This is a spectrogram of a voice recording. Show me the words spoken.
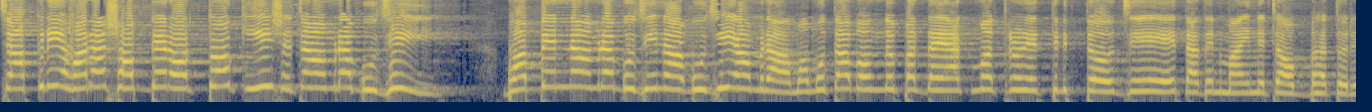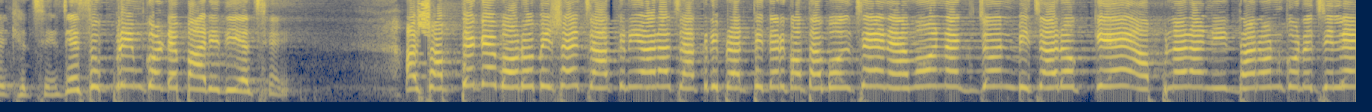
চাকরি হারা শব্দের অর্থ কি সেটা আমরা বুঝি। ভাববেন না, আমরা বুঝি না, বুঝি আমরা। মমতা বন্দ্যোপাধ্যায় একমাত্র নেতৃত্ব যে তাদের মাইনেটা অব্যাহত রেখেছে, যে সুপ্রিম কোর্টে পাড়ি দিয়েছে। আর সব থেকে বড় বিষয় চাকরি হারা চাকরি প্রার্থীদের কথা বলছেন, এমন একজন বিচারককে আপনারা নির্ধারণ করেছিলেন,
